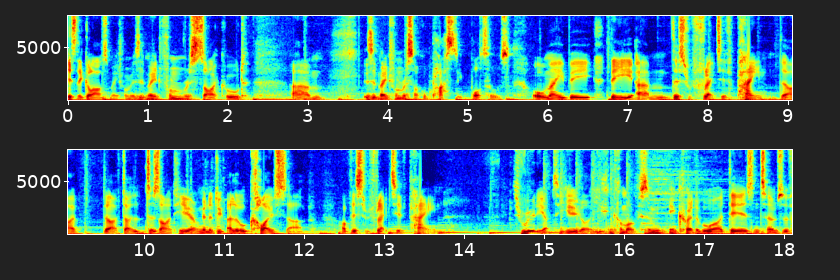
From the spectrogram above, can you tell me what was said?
is the glass made from? Is it made from recycled? Um, is it made from recycled plastic bottles, or maybe the um, this reflective paint that I've, that I've designed here? I'm going to do a little close up of this reflective paint. It's really up to you. Like you can come up with some incredible ideas in terms of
